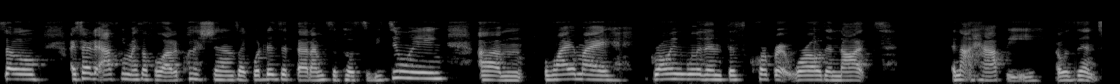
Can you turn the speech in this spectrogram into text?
so I started asking myself a lot of questions like, what is it that I'm supposed to be doing? Um, why am I growing within this corporate world and not and not happy? I wasn't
